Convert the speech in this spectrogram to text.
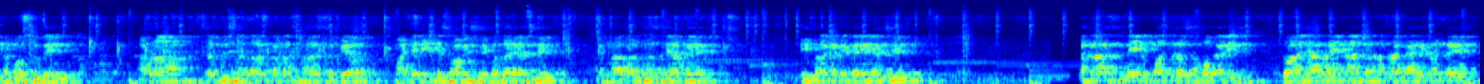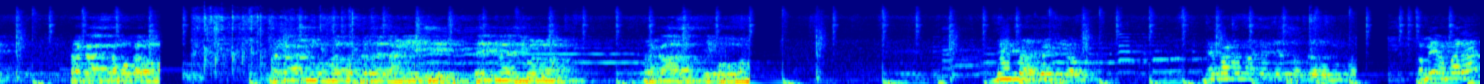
નમસ્તુદે આપણા જંબુસર તાલુકાના ધારાસભ્ય માન્ય નીતિ સ્વામી શ્રી પધાર્યા છે. એમના વ્રત હસ્તે આપણે દીપ પ્રાગટ્ય કરી રહ્યા છે પ્રકાશને વજ્ર સમો કરી છે. તો આજે આપણે આ કાર્યક્રમને પ્રકાશ સમો કરવામાં પ્રકાશનું મહત્વ બધા જાણીએ છીએ. દરેકના જીવનમાં પ્રકાશ એ બહુ મહત્વ મહેમાનો માટે તે શબ્દ રજૂ અમે અમારા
